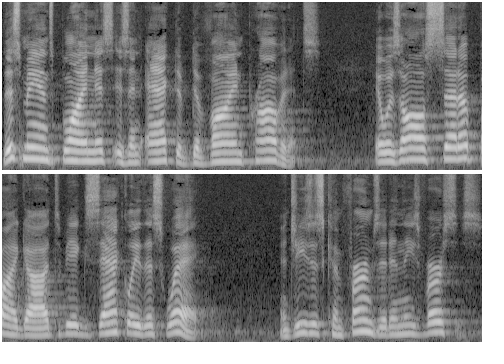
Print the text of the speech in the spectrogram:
This man's blindness is an act of divine providence. It was all set up by God to be exactly this way. And Jesus confirms it in these verses.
